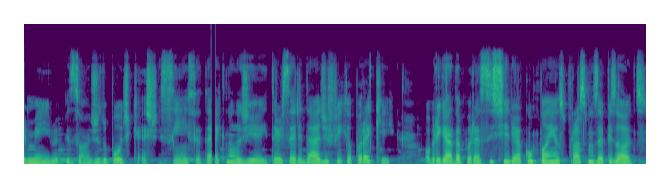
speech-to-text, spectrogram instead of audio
primeiro episódio do podcast Ciência, Tecnologia e Terceira Idade fica por aqui. Obrigada por assistir e acompanhe os próximos episódios.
